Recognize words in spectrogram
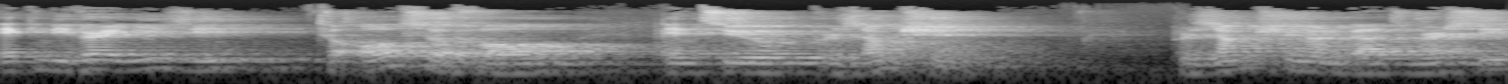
it can be very easy to also fall into presumption. Presumption on God's mercy,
